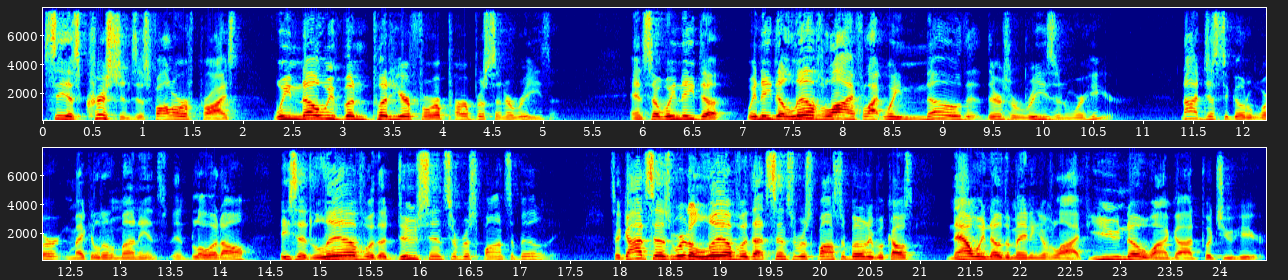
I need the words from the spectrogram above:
See, as Christians, as followers of Christ, we know we've been put here for a purpose and a reason. And so we need to we need to live life like we know that there's a reason we're here. Not just to go to work and make a little money and, and blow it all. He said, live with a due sense of responsibility. So God says we're to live with that sense of responsibility because now we know the meaning of life. You know why God put you here.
